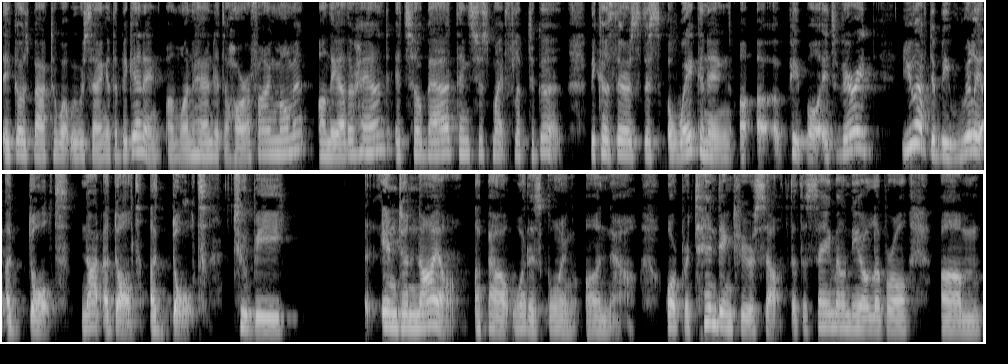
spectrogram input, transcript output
it goes back to what we were saying at the beginning. On one hand, it's a horrifying moment. On the other hand, it's so bad, things just might flip to good because there's this awakening of uh, uh, people. It's very You have to be really adult, not adult, adult to be in denial about what is going on now or pretending to yourself that the same old neoliberal um,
